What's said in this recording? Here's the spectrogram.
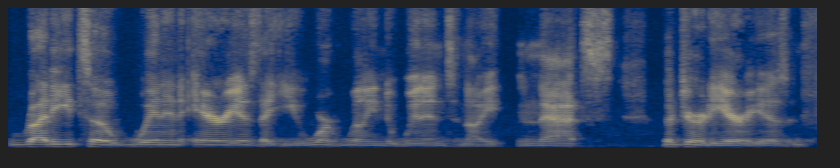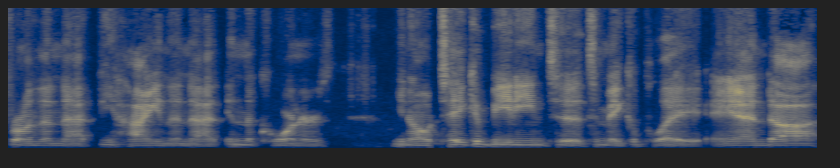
ready to win in areas that you weren't willing to win in tonight, and that's the dirty areas in front of the net, behind the net, in the corners. You know, take a beating to to make a play, and uh,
